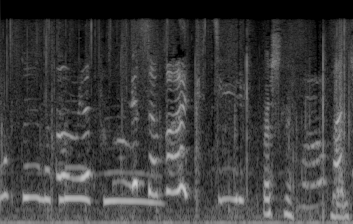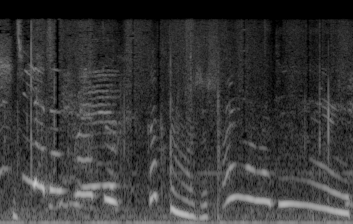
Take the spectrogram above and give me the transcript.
Ух ты, наконец-то. Пошли дальше. Как ты можешь? Ай, молодец.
